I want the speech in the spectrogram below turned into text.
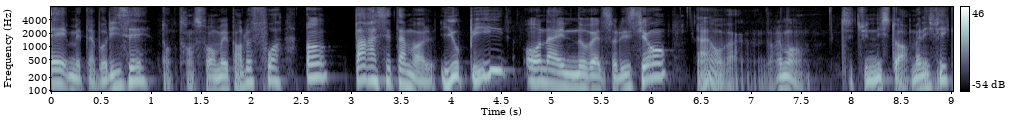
est métabolisée, donc transformée par le foie, en paracétamol. Youpi, on a une nouvelle solution. Hein, on va vraiment c'est une histoire magnifique.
